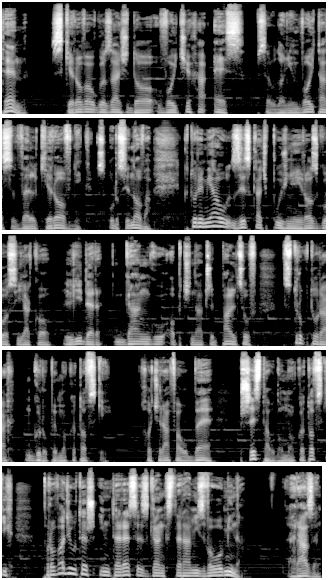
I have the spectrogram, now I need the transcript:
Ten skierował go zaś do Wojciecha S., pseudonim Wojtas Wel Kierownik z Ursynowa, który miał zyskać później rozgłos jako lider gangu obcinaczy palców w strukturach grupy mokotowskiej. Choć Rafał B. przystał do mokotowskich, prowadził też interesy z gangsterami z Wołomina. Razem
